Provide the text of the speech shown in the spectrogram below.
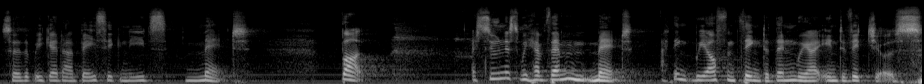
so that we get our basic needs met. But as soon as we have them met, I think we often think that then we are individuals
